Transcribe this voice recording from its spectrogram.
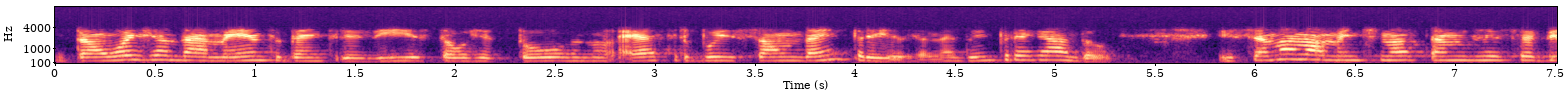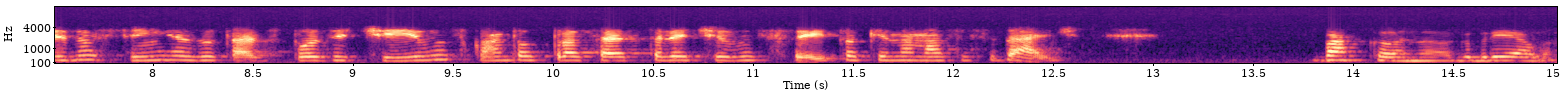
Então, o agendamento da entrevista, o retorno, é atribuição da empresa, né, do empregador. E semanalmente nós temos recebido, sim, resultados positivos quanto aos processos seletivos feitos aqui na nossa cidade. Bacana, Gabriela.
